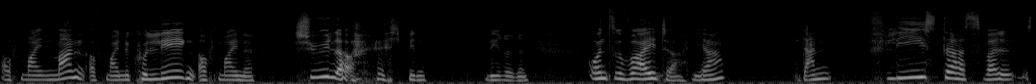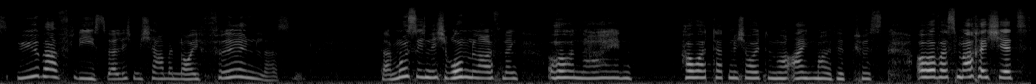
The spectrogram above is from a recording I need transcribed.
auf meinen Mann, auf meine Kollegen, auf meine Schüler. Ich bin Lehrerin und so weiter. Ja? dann fließt das, weil es überfließt, weil ich mich habe neu füllen lassen. Dann muss ich nicht rumlaufen und denken, oh nein, Howard hat mich heute nur einmal geküsst. Oh, was mache ich jetzt?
